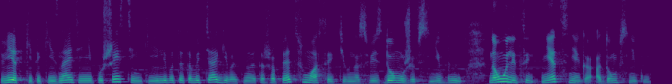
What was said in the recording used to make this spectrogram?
Ветки такие, знаете, не пушистенькие, или вот это вытягивать, но это же опять с ума сойти, у нас весь дом уже в снегу. На улице нет снега, а дом в снегу.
